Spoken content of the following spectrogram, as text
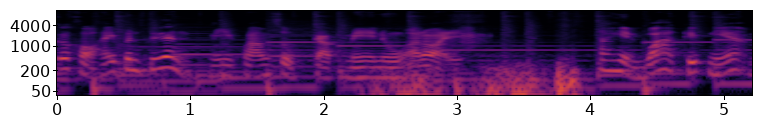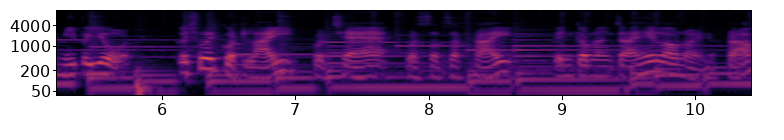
ก็ขอให้เพื่อนๆ มีความสุขกับเมนูอร่อย ถ้าเห็นว่าคลิปนี้มีประโยชน์ก็ช่วยกดไลค์ กดแชร์ กด Subscribe เป็นกำลังใจให้เราหน่อยนะครับ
